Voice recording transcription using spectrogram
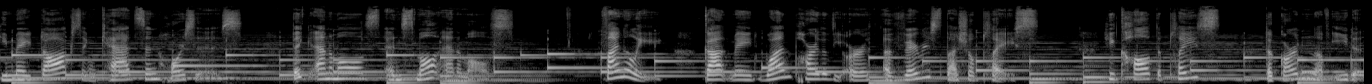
He made dogs and cats and horses, big animals and small animals. Finally, God made one part of the earth a very special place. He called the place the Garden of Eden.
